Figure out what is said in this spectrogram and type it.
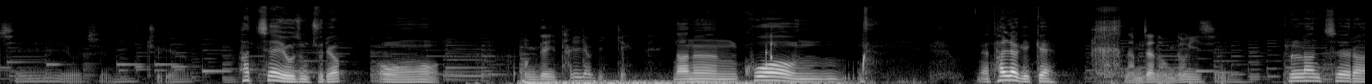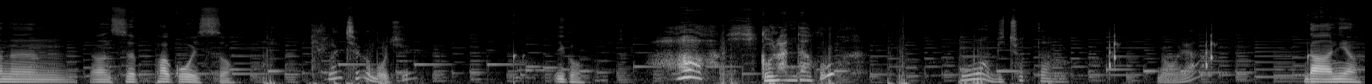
제 요즘 주력 하체 요즘 주력? 어 엉덩이 탄력 있게 나는 코어 운... 탄력 있게 크, 남자는 엉덩이지 플란체라는 연습하고 있어. 플란체가 뭐지? 이거 아 이걸 한다고? 우와 미쳤다. 너야? 나 아니야.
